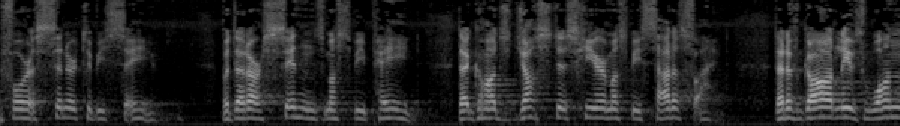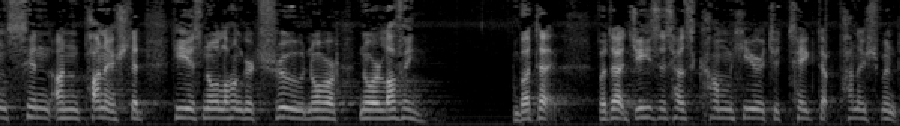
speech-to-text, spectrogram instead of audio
for a sinner to be saved, but that our sins must be paid, that God's justice here must be satisfied, that if God leaves one sin unpunished, that he is no longer true nor, nor loving, but that, but that Jesus has come here to take that punishment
